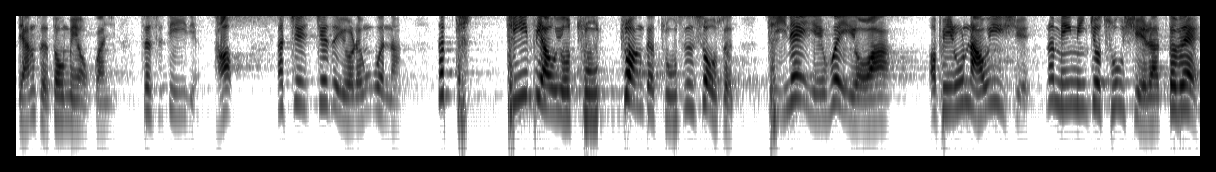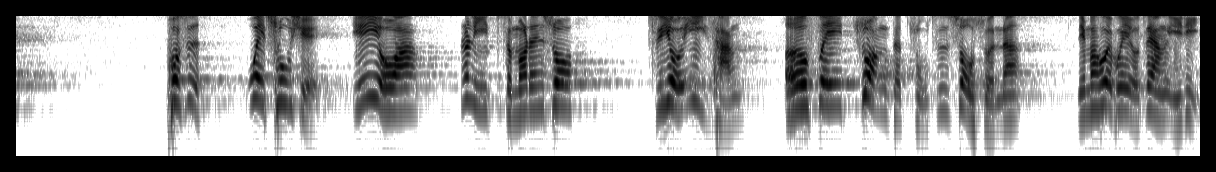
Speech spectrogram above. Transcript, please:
两者都没有关系，这是第一点。好，那接接着有人问呢，那体体表有组状的组织受损，体内也会有啊？哦，比如脑溢血，那明明就出血了，对不对？或是胃出血也有啊，那你怎么能说只有异常而非状的组织受损呢？你们会不会有这样疑虑？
